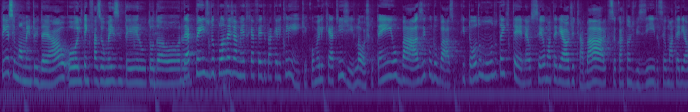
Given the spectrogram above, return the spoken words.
Tem esse momento ideal ou ele tem que fazer o mês inteiro, toda hora? Depende do planejamento que é feito para aquele cliente, como ele quer atingir. Lógico, tem o básico do básico que todo mundo tem que ter, né? O seu material de trabalho, seu cartão de visita, seu material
